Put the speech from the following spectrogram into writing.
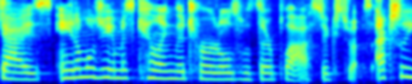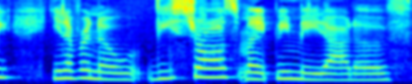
Guys, Animal Jam is killing the turtles with their plastic straws. Actually, you never know. These straws might be made out of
